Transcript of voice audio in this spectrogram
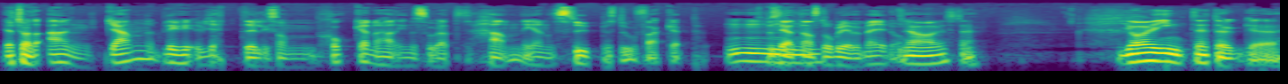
Jag tror att Ankan blev jätte liksom, chockad när han insåg att han är en superstor fuck up. Speciellt när han står bredvid mig då. Ja, just det. Jag är inte ett dugg... eh,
